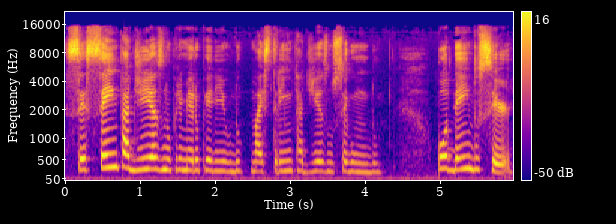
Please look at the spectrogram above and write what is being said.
60 dias no primeiro período, mais 30 dias no segundo, podendo ser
